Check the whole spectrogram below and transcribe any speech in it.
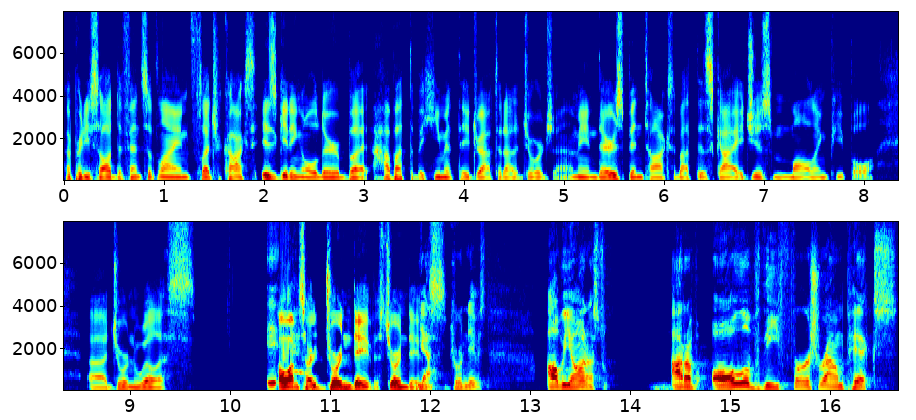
a pretty solid defensive line. Fletcher Cox is getting older, but how about the behemoth they drafted out of Georgia? I mean, there's been talks about this guy just mauling people. Uh, Jordan Willis. It, oh, I'm sorry. Jordan Davis. Jordan Davis. Yeah, Jordan Davis. I'll be honest. Out of all of the first round picks,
